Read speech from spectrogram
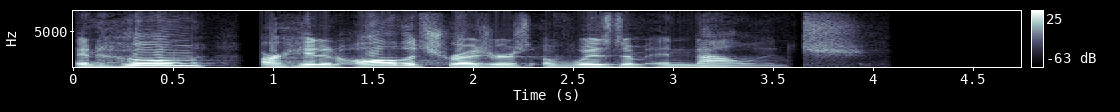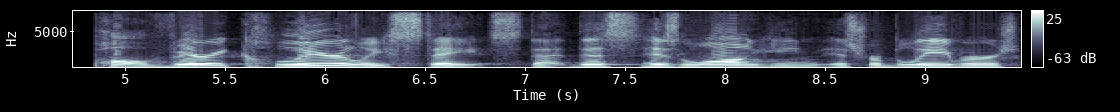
in whom are hidden all the treasures of wisdom and knowledge. Paul very clearly states that this his longing is for believers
